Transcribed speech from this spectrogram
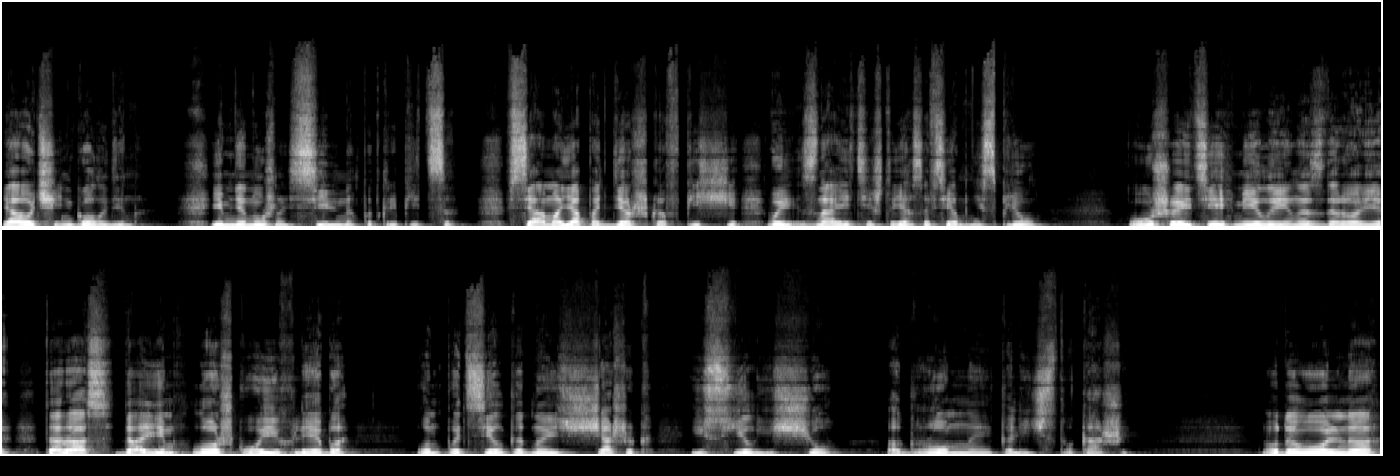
«Я очень голоден» и мне нужно сильно подкрепиться. Вся моя поддержка в пище. Вы знаете, что я совсем не сплю». «Кушайте, милые, на здоровье. Тарас, дай им ложку и хлеба». Он подсел к одной из чашек и съел еще огромное количество каши. «Ну, довольно,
